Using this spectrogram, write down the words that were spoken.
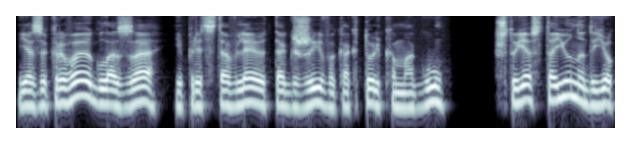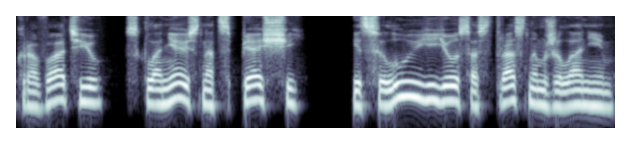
Я закрываю глаза и представляю так живо, как только могу, что я стою над ее кроватью, склоняюсь над спящей и целую ее со страстным желанием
